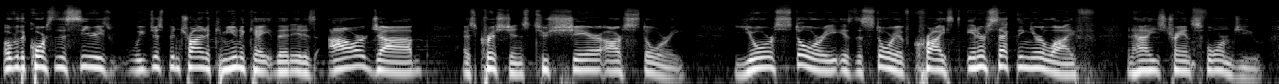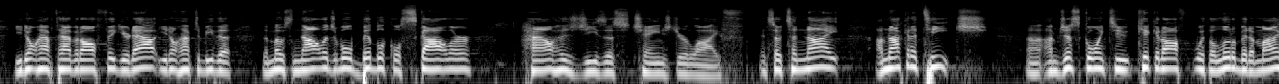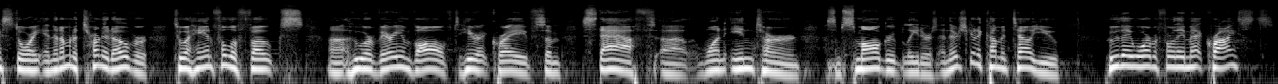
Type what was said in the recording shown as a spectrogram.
Over the course of this series, we've just been trying to communicate that it is our job as Christians to share our story. Your story is the story of Christ intersecting your life and how he's transformed you. You don't have to have it all figured out, you don't have to be the, the most knowledgeable biblical scholar. How has Jesus changed your life? And so tonight, I'm not going to teach. Uh, I'm just going to kick it off with a little bit of my story, and then I'm going to turn it over to a handful of folks uh, who are very involved here at Crave some staff, uh, one intern, some small group leaders, and they're just going to come and tell you who they were before they met Christ,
